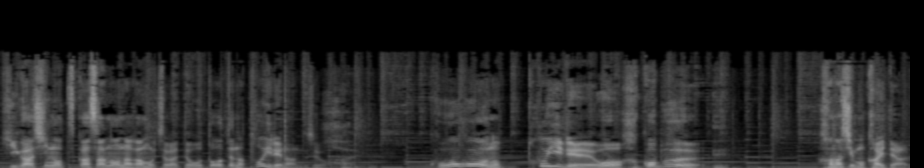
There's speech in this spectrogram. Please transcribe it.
東の司の長持ちとかって音っていうのはトイレなんですよ。はい。皇后のトイレを運ぶえ話も書いてある。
